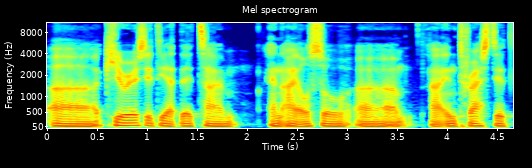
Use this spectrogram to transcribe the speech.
uh, curiosity at that time, and I also um, interested.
